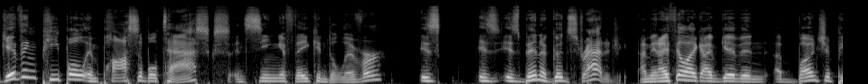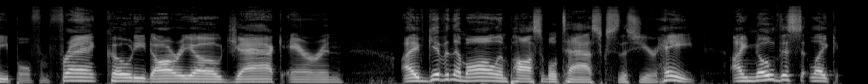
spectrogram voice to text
Giving people impossible tasks and seeing if they can deliver is is is been a good strategy. I mean, I feel like I've given a bunch of people from Frank, Cody, Dario, Jack, Aaron, I've given them all impossible tasks this year. Hey, I know this like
